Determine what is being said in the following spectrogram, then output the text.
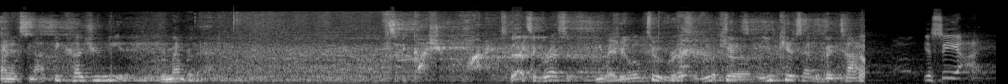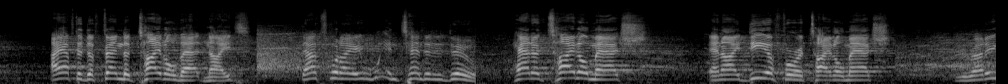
And it's not because you need it. Remember that. It's because you want it. That's aggressive. Maybe a little too aggressive. You kids, uh, you kids have a good time. You see, I, I have to defend a title that night. That's what I intended to do. Had a title match, an idea for a title match. You ready?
